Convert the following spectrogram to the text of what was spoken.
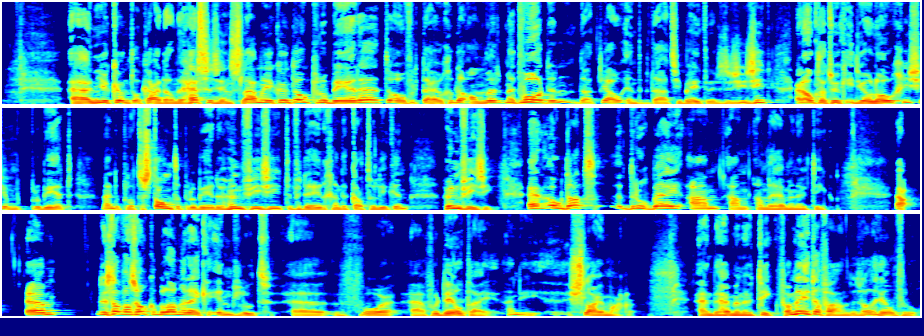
En je kunt elkaar dan de hersens inslaan, maar je kunt ook proberen te overtuigen de ander met woorden dat jouw interpretatie beter is. Dus je ziet, en ook natuurlijk ideologisch, je probeert, de protestanten probeerden hun visie te verdedigen, de katholieken hun visie. En ook dat droeg bij aan, aan, aan de hermeneutiek. Nou, um, dus dat was ook een belangrijke invloed uh, voor, uh, voor Deeltij en die uh, Schleiermacher en de hermeneutiek. Van meet af aan, dus al heel vroeg.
